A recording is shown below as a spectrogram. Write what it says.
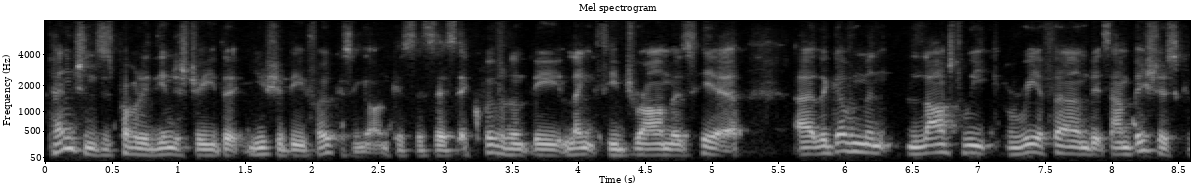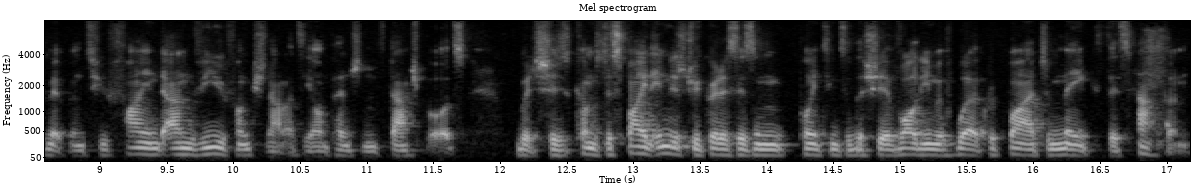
pensions is probably the industry that you should be focusing on because there's this equivalently lengthy dramas here. Uh, the government last week reaffirmed its ambitious commitment to find and view functionality on pensions dashboards, which is, comes despite industry criticism pointing to the sheer volume of work required to make this happen.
